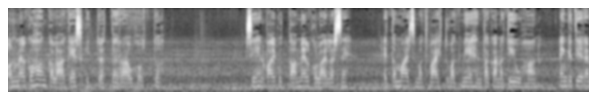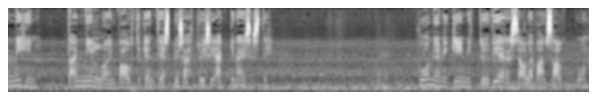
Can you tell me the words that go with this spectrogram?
On melko hankalaa keskittyä tai rauhoittua. Siihen vaikuttaa melko lailla se, että maisemat vaihtuvat miehen takana tiuhaan, enkä tiedä mihin tai milloin vauhti kenties pysähtyisi äkkinäisesti. Huomioni kiinnittyy vieressä olevaan salkkuun,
